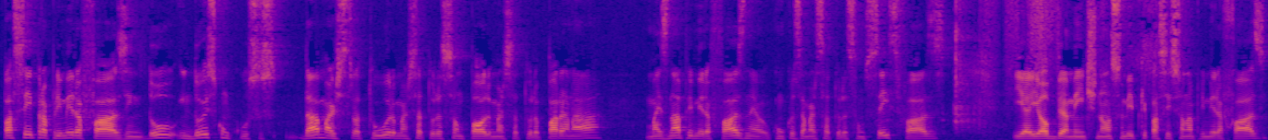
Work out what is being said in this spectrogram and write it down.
Passei para a primeira fase em, do, em dois concursos da magistratura, magistratura São Paulo e magistratura Paraná, mas na primeira fase, né, o concurso da magistratura são seis fases. E aí, obviamente, não assumi porque passei só na primeira fase.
